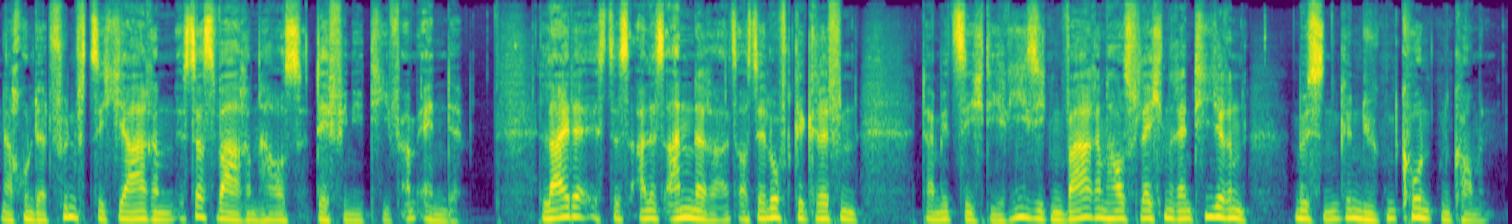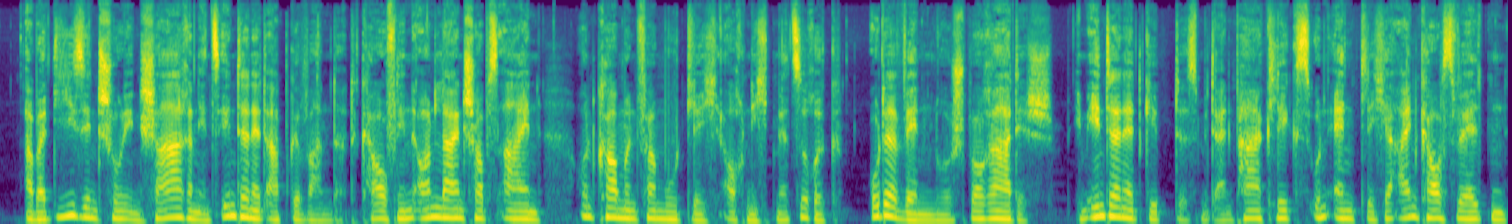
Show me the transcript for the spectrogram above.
nach 150 Jahren ist das Warenhaus definitiv am Ende. Leider ist es alles andere als aus der Luft gegriffen. Damit sich die riesigen Warenhausflächen rentieren, müssen genügend Kunden kommen. Aber die sind schon in Scharen ins Internet abgewandert, kaufen in Online-Shops ein und kommen vermutlich auch nicht mehr zurück. Oder wenn nur sporadisch. Im Internet gibt es mit ein paar Klicks unendliche Einkaufswelten.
